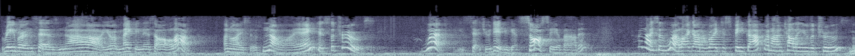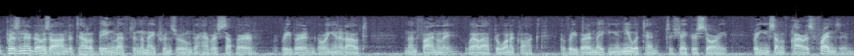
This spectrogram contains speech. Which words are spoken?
Reburn says, No, you're making this all up. And I says, No, I ain't. It's the truth. Well, he said, You didn't get saucy about it. And I said, Well, I got a right to speak up when I'm telling you the truth. And The prisoner goes on to tell of being left in the matron's room to have her supper, of Reburn going in and out, and then finally, well after one o'clock, of Reburn making a new attempt to shake her story, bringing some of Clara's friends in,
